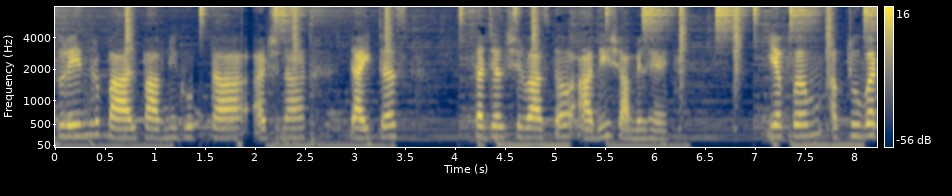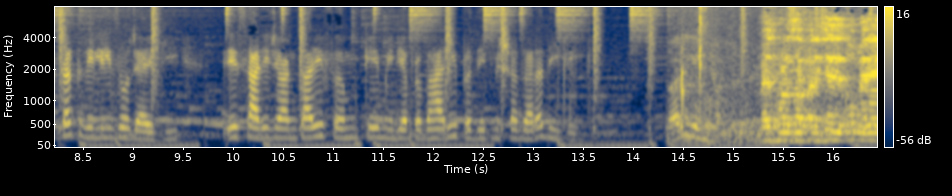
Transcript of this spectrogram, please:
सुरेंद्र पाल, पावनी गुप्ता, अर्चना टाइटस, सजल श्रीवास्तव आदि शामिल हैं। यह फ़िल्म अक्टूबर तक रिलीज़ हो जाएगी। ये सारी जानकारी फ़िल्म के मीडिया प्रभारी प्रदीप मिश्रा द्वारा दी गई। मैं थोड़ा सा परिचय देता हूँ। मेरे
